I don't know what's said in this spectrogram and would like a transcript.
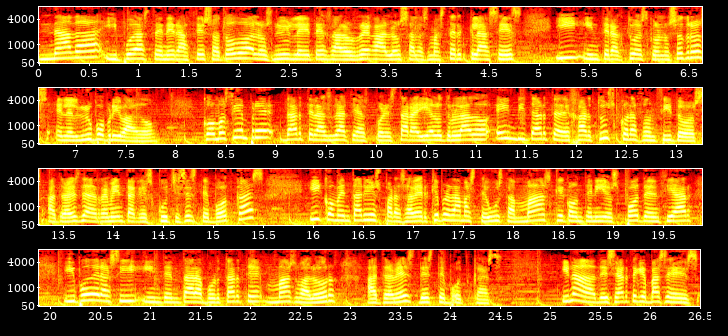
nada y puedas tener acceso a todo, a los newsletters, a los regalos, a las masterclasses y interactúes con nosotros en el grupo privado. Como siempre, darte las gracias por estar ahí al otro lado e invitarte a dejar tus corazoncitos a través de la herramienta que escuches este podcast y comentarios para saber qué programas te gustan más, qué contenidos potenciar y poder así intentar aportarte más valor a través de este podcast. Y nada, desearte que pases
